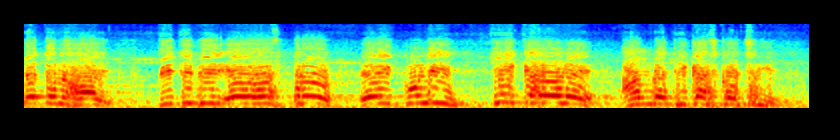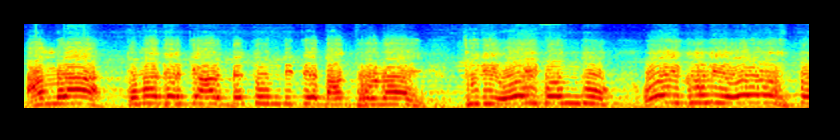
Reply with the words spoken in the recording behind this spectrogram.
বেতন হয়। বিজিবির এই অস্ত্র, এই গুলি কি কারণে? আমরা জিজ্ঞাসা করছি। আমরা তোমাদেরকে আর বেতন দিতে বাধ্য নয় যদি ওই বন্দুক, ওই গুলি, ওই অস্ত্র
